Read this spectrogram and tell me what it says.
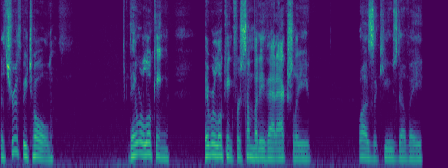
the truth be told, they were looking they were looking for somebody that actually was accused of a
